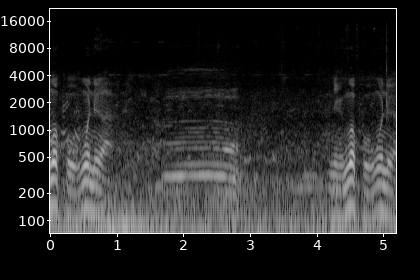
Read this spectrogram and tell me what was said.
งวผูงวเนื้อนี่งวผูงวเนื้อ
